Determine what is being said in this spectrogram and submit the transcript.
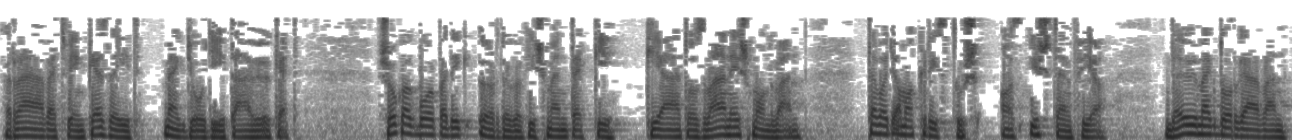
rávetvén kezeit meggyógyítá őket. Sokakból pedig ördögök is mentek ki, kiáltozván és mondván, te vagy ama Krisztus, az Isten fia. De ő megdorgálván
